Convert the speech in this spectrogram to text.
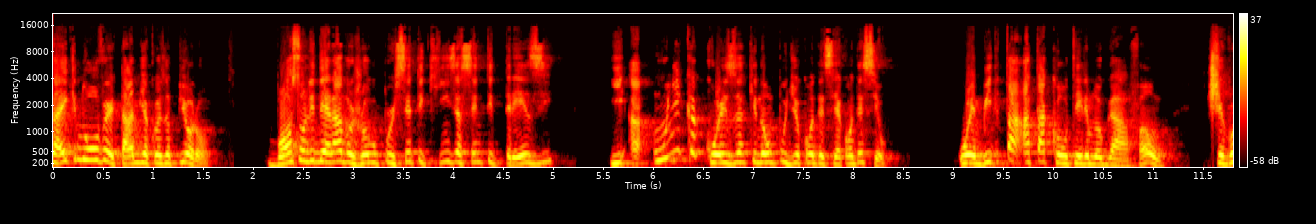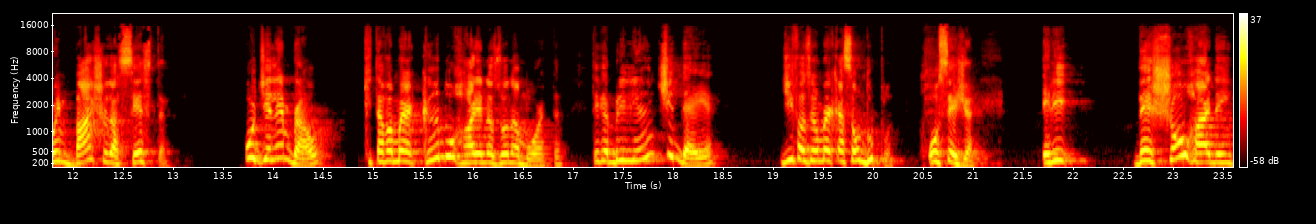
aí que no overtime a coisa piorou. Boston liderava o jogo por 115 a 113 e a única coisa que não podia acontecer aconteceu. O Embiid tá, atacou o Tatum no garrafão, chegou embaixo da cesta. O Jalen Brown, que estava marcando o Harden na zona morta, teve a brilhante ideia de fazer uma marcação dupla. Ou seja, ele deixou o Harden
